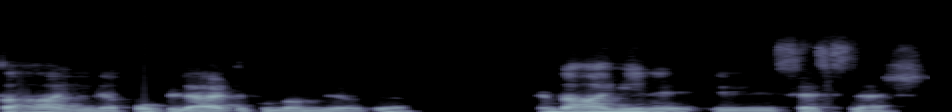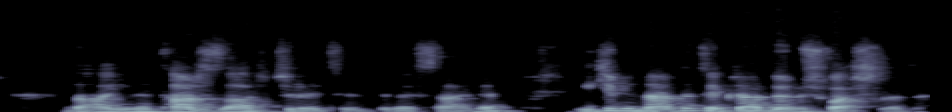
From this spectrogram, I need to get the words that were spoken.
daha yine popülerdi, kullanılıyordu. Daha yeni e, sesler, daha yeni tarzlar türetildi vesaire. 2000'lerde tekrar dönüş başladı.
